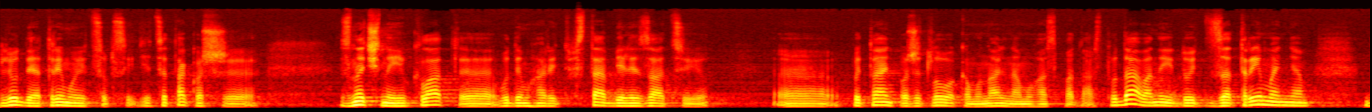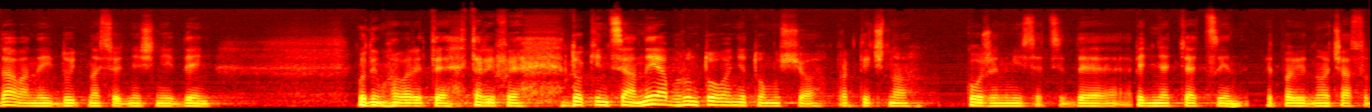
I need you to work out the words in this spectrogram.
люди отримують субсидії. Це також е, значний вклад, е, будемо говорити, в стабілізацію е, питань по житлово-комунальному господарству. Да, вони йдуть з затриманням, да, вони йдуть на сьогоднішній день. Будемо говорити, тарифи до кінця не обґрунтовані, тому що практично кожен місяць іде підняття цін. Відповідного часу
